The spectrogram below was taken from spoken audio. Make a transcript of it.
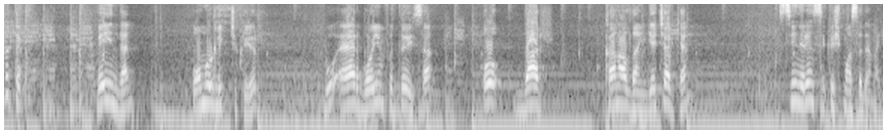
Fıtık beyinden omurilik çıkıyor. Bu eğer boyun fıtığıysa o dar kanaldan geçerken sinirin sıkışması demek.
